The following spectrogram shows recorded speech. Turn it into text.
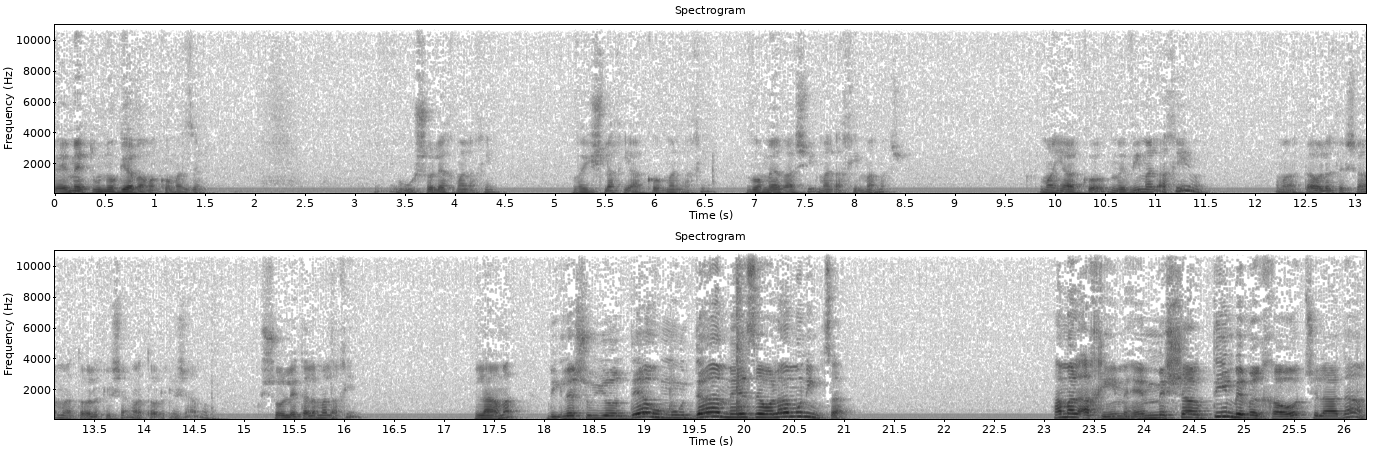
באמת הוא נוגע במקום הזה, הוא שולח מלאכים. וישלח יעקב מלאכים. ואומר רש"י, מלאכים ממש. כלומר, יעקב מביא מלאכים. כלומר, אתה הולך לשם, אתה הולך לשם, אתה הולך לשם. שולט על המלאכים. למה? בגלל שהוא יודע, הוא מודע מאיזה עולם הוא נמצא. המלאכים הם משרתים במרכאות של האדם.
